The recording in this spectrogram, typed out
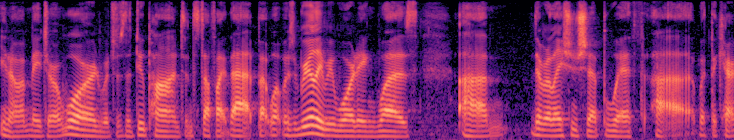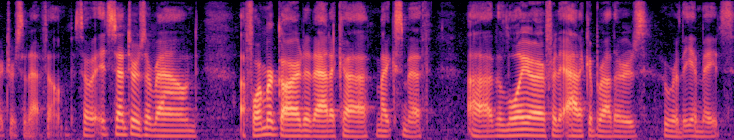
you know, a major award, which was the DuPont and stuff like that. But what was really rewarding was um, the relationship with uh, with the characters in that film. So it centers around a former guard at Attica, Mike Smith, uh, the lawyer for the Attica brothers, who were the inmates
